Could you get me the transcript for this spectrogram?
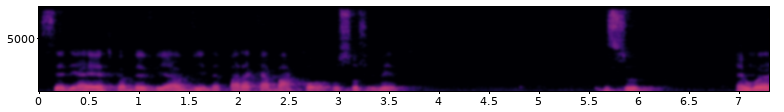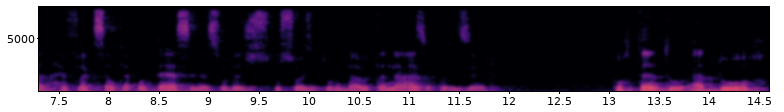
seria ético abreviar a vida para acabar com o sofrimento. Isso é uma reflexão que acontece né, sobre as discussões em torno da eutanásia, por exemplo. Portanto, a dor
